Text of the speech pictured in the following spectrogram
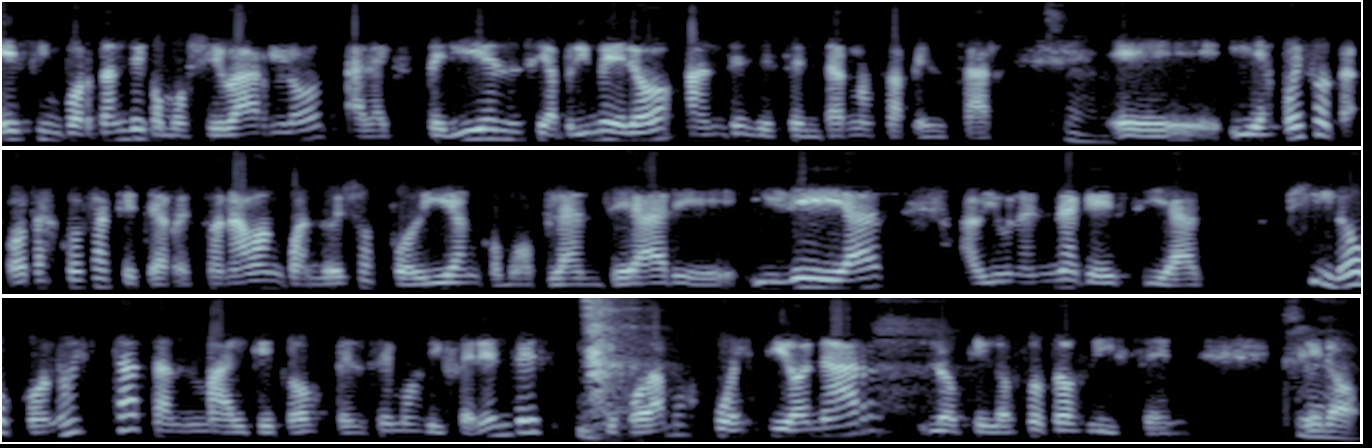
es importante como llevarlos a la experiencia primero antes de sentarnos a pensar. Eh, y después otras cosas que te resonaban cuando ellos podían como plantear eh, ideas. Había una niña que decía, qué loco, no está tan mal que todos pensemos diferentes y que podamos cuestionar lo que los otros dicen. Pero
